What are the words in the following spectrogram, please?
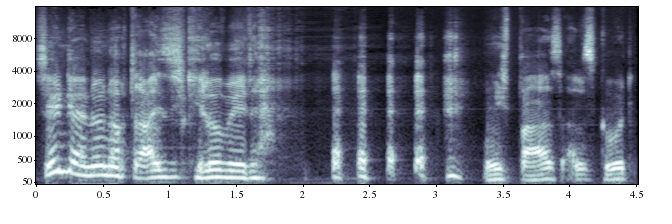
Sind ja nur noch 30 Kilometer. Nicht Spaß, alles gut.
